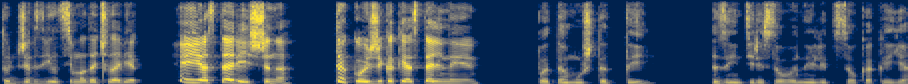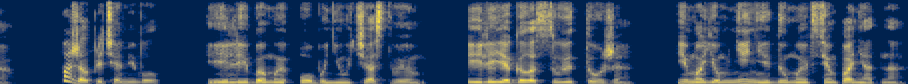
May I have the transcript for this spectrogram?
Тут же взвился молодой человек. «Я старейшина, такой же, как и остальные». «Потому что ты заинтересованное лицо, как и я», – пожал плечами Волк. «И либо мы оба не участвуем, или я голосую тоже. И мое мнение, думаю, всем понятно».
